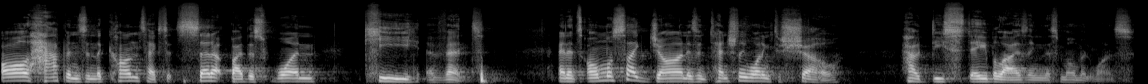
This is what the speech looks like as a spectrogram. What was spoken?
all happens in the context. It's set up by this one key event. And it's almost like John is intentionally wanting to show how destabilizing this moment was.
